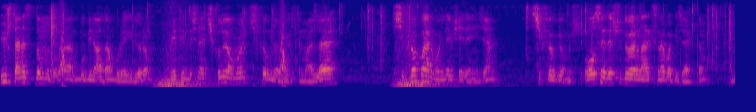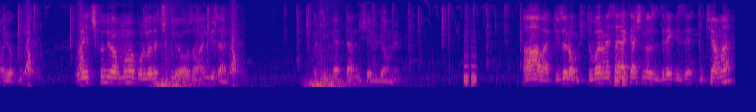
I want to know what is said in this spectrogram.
3 tane zıplamamız var. Ben bu binadan buraya gidiyorum. Map'in dışına çıkılıyor mu? Çıkılmıyor büyük ihtimalle. Shift var mı oyunda bir şey deneyeceğim. Shift yokmuş. Olsaydı şu duvarın arkasına bakacaktım. Ama yokmuş. Buraya çıkılıyor mu? Buralara çıkılıyor. O zaman güzel. Bakayım map'ten düşebiliyor muyum? Aa bak güzel olmuş. Duvar mesela yaklaştığımızda direkt bizi itiyor ama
